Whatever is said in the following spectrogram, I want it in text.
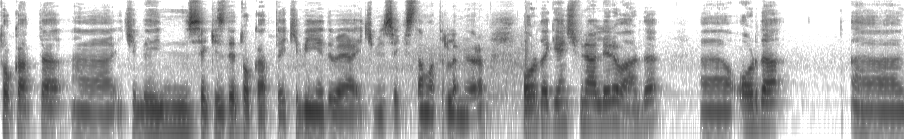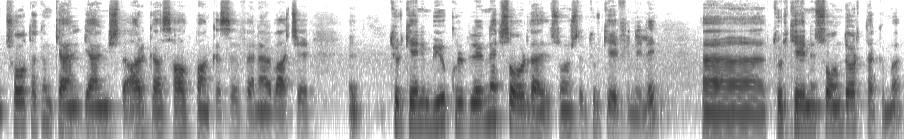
Tokat'ta ha, 2008'de Tokat'ta, 2007 veya 2008 tam hatırlamıyorum. Orada genç finalleri vardı. E, Orada e, çoğu takım gel- gelmişti. Arkas, Halk Bankası, Fenerbahçe. E, Türkiye'nin büyük kulüplerinin hepsi oradaydı. Sonuçta Türkiye finali. Ee, Türkiye'nin son 4 takımı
